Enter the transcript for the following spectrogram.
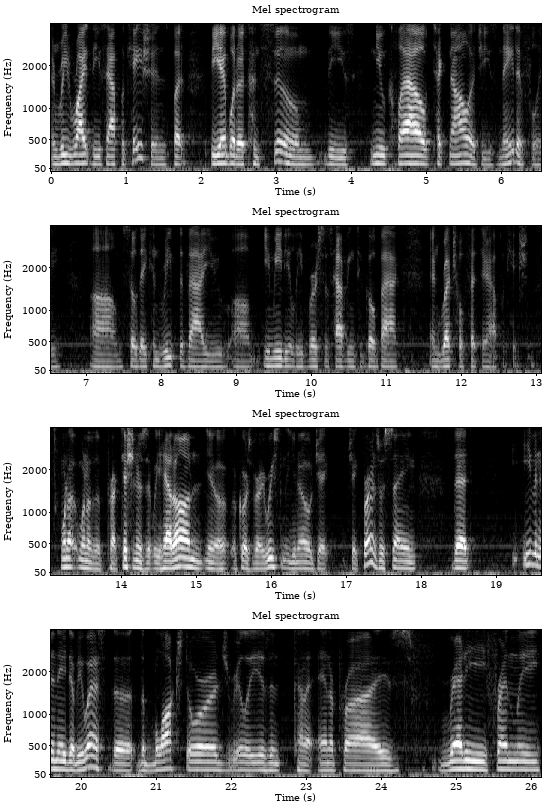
and rewrite these applications, but be able to consume these new cloud technologies natively um, so they can reap the value um, immediately versus having to go back and retrofit their applications. One of, one of the practitioners that we had on, you know, of course, very recently, you know, Jake, Jake Burns was saying that even in AWS, the, the block storage really isn't kind of enterprise ready, friendly.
